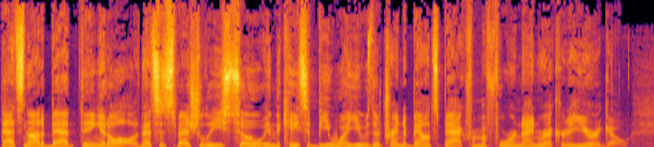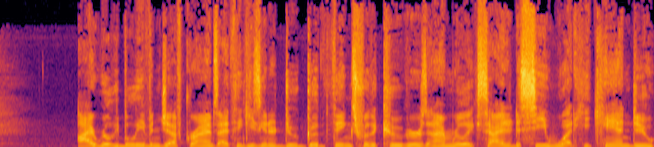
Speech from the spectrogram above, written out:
That's not a bad thing at all. And that's especially so in the case of BYU as they're trying to bounce back from a 4 9 record a year ago. I really believe in Jeff Grimes. I think he's going to do good things for the Cougars, and I'm really excited to see what he can do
